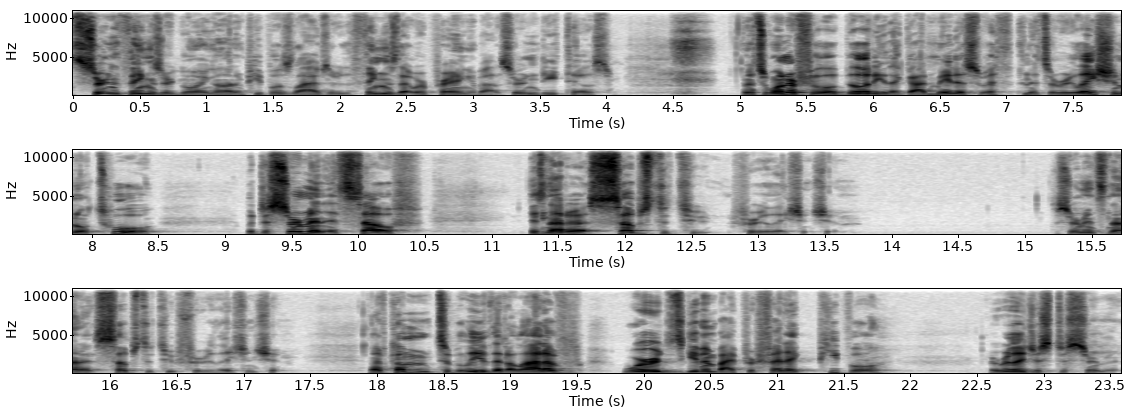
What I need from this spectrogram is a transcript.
certain things are going on in people's lives or the things that we're praying about, certain details. And it's a wonderful ability that God made us with, and it's a relational tool, but discernment itself is not a substitute for relationship. Discernment's not a substitute for relationship. And I've come to believe that a lot of words given by prophetic people are really just discernment.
